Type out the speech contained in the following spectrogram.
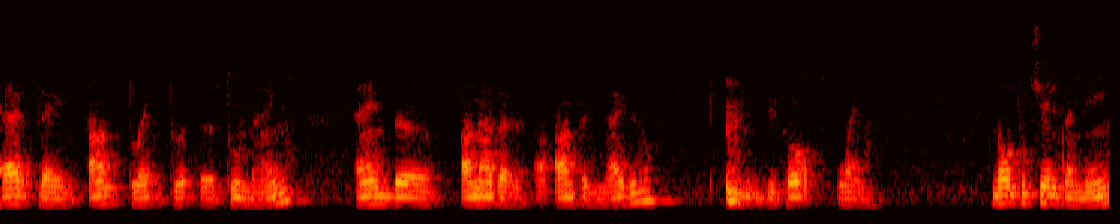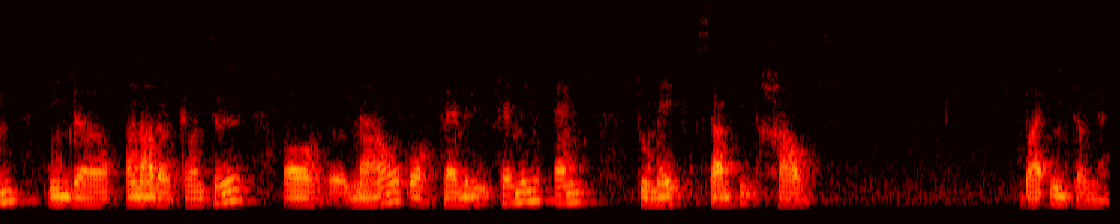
airplane An-29 and uh, another uh, Anthony Naiden before when. Not to change the name in the another country or uh, now or family family and to make something house by internet.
